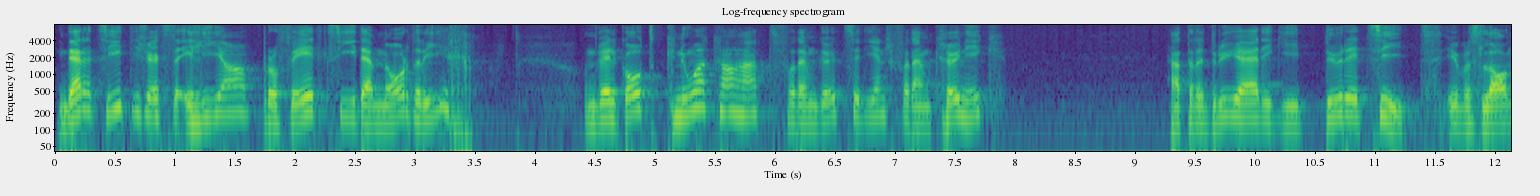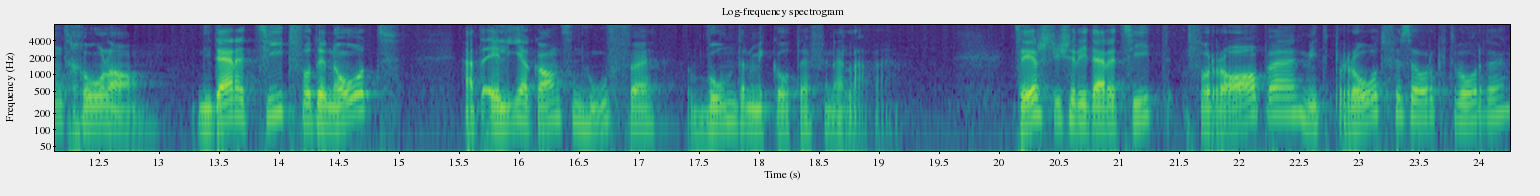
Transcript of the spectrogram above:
In dieser Zeit war jetzt Elia Prophet in dem Nordreich. Und weil Gott genug hat von dem Götzendienst, von dem König, hat er eine dreijährige Dürrezeit über das Land kommen Und in dieser Zeit der Not hat Elia ganz einen Haufen Wunder mit Gott erleben Zuerst ist er in dieser Zeit von Raben mit Brot versorgt worden.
